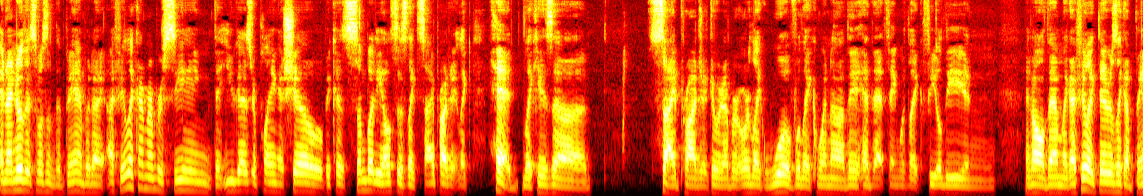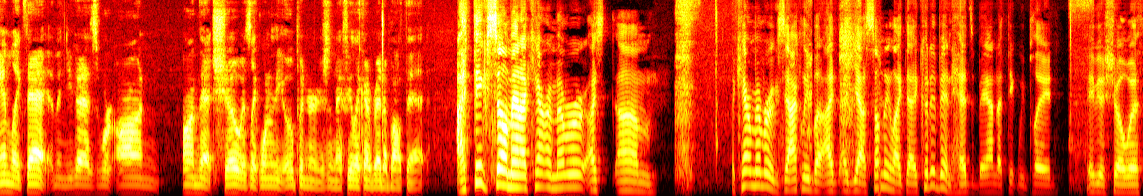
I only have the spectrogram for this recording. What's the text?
And I know this wasn't the band, but I, I feel like I remember seeing that you guys were playing a show because somebody else's like side project, like Head, like his uh side project or whatever, or like Wolf, like when uh, they had that thing with like Fieldy and and all them. Like I feel like there was like a band like that, and then you guys were on on that show as like one of the openers, and I feel like I read about that. I think so, man. I can't remember. I um, can't remember exactly, but I, I yeah, something like that. It could have been Head's band. I think we played maybe a show with,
